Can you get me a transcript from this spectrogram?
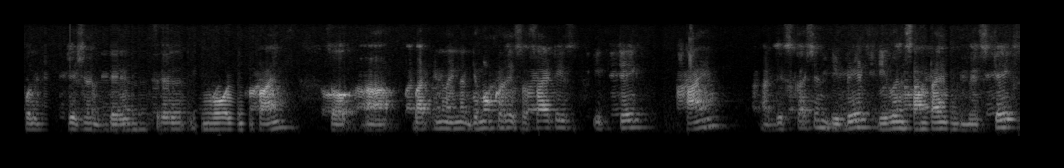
Politicians themselves involved in crime. So, uh, but you know, in a democratic societies, it takes time, discussion, debate, even sometimes mistakes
